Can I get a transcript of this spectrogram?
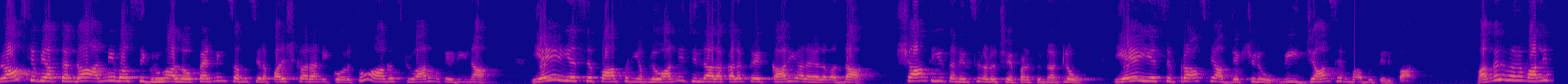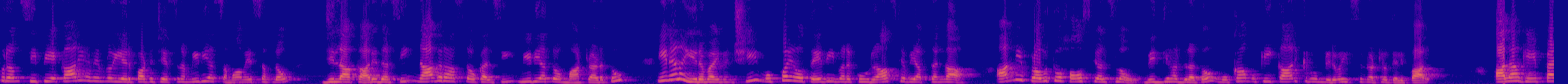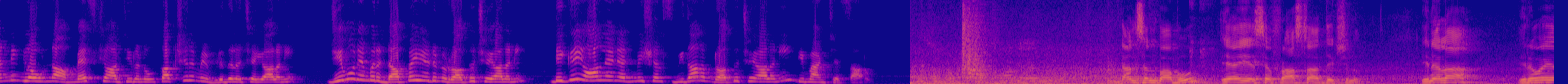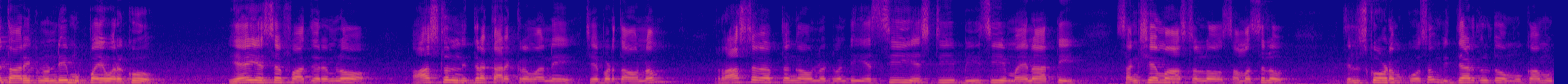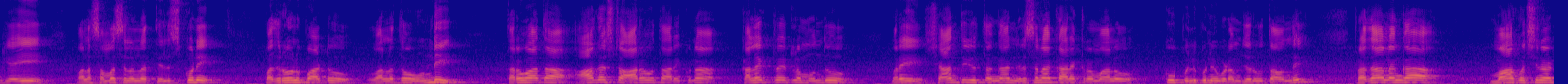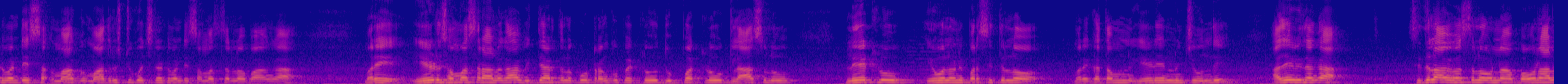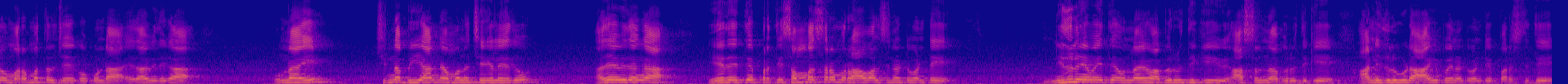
రాష్ట్ర వ్యాప్తంగా అన్ని వసతి గృహాల్లో పెండింగ్ సమస్యల పరిష్కారాన్ని కోరుతూ ఆగస్టు ఆరవ తేదీన ఏఐఎస్ఎఫ్ ఆధ్వర్యంలో అన్ని జిల్లాల కలెక్టరేట్ కార్యాలయాల వద్ద శాంతియుత నిరసనలు చేపడుతున్నట్లు ఏఐఎస్ఎఫ్ రాష్ట్ర అధ్యక్షుడు వి జాన్సన్ బాబు తెలిపారు. మంగళవారం అల్లిపురం సిపిఐ కార్యాలయంలో ఏర్పాటు చేసిన మీడియా సమావేశంలో జిల్లా కార్యదర్శి నాగరాజ్తో కలిసి మీడియాతో మాట్లాడుతూ ఈ నెల ఇరవై నుంచి ముప్పైవ తేదీ వరకు రాష్ట్ర వ్యాప్తంగా అన్ని ప్రభుత్వ హాస్టల్స్లో విద్యార్థులతో ముఖాముఖి కార్యక్రమం నిర్వహిస్తున్నట్లు తెలిపారు. అలాగే పెండింగ్లో ఉన్న మెస్ ఛార్జీలను తక్షణమే విడుదల చేయాలని జీవో నెంబర్ డెబ్బై ఏడును రద్దు చేయాలని డిగ్రీ ఆన్లైన్ అడ్మిషన్స్ విధానం రద్దు చేయాలని డిమాండ్ చేశారు. జాన్సన్ బాబు ఏఐఎస్ఎఫ్ రాష్ట్ర అధ్యక్షులు. ఈ నెల ఇరవై తారీఖు నుండి ముప్పై వరకు ఏఐఎస్ఎఫ్ ఆధ్వర్యంలో హాస్టల్ నిద్ర కార్యక్రమాన్ని చేపడతా ఉన్నాం. రాష్ట్ర వ్యాప్తంగా ఉన్నటువంటి ఎస్సీ ఎస్టీ బీసీ మైనార్టీ సంక్షేమ హాస్టల్లో సమస్యలు తెలుసుకోవడం కోసం విద్యార్థులతో ముఖాముఖి అయ్యి వాళ్ళ సమస్యలను తెలుసుకొని పది రోజుల పాటు వాళ్ళతో ఉండి తర్వాత ఆగస్టు ఆరవ తారీఖున కలెక్టరేట్ల ముందు మరి శాంతియుతంగా నిరసన కార్యక్రమాలకు పిలుపునివ్వడం జరుగుతూ ఉంది. ప్రధానంగా మాకు వచ్చినటువంటి స- మాకు మా దృష్టికి వచ్చినటువంటి సమస్యల్లో భాగంగా మరి ఏడు సంవత్సరాలుగా విద్యార్థులకు ట్రంకుపెట్లు దుప్పట్లు గ్లాసులు ప్లేట్లు ఇవ్వలేని పరిస్థితుల్లో మరి గతం ఏడేళ్ళ నుంచి ఉంది. అదేవిధంగా శిథిలా వ్యవస్థలో ఉన్న భవనాలు మరమ్మతులు చేయకోకుండా యథావిధిగా ఉన్నాయి. చిన్న బియ్యాన్ని అమలు చేయలేదు. అదేవిధంగా ఏదైతే ప్రతి సంవత్సరం రావాల్సినటువంటి నిధులు ఏవైతే ఉన్నాయో అభివృద్ధికి హాస్టల్ అభివృద్ధికి ఆ నిధులు కూడా ఆగిపోయినటువంటి పరిస్థితి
